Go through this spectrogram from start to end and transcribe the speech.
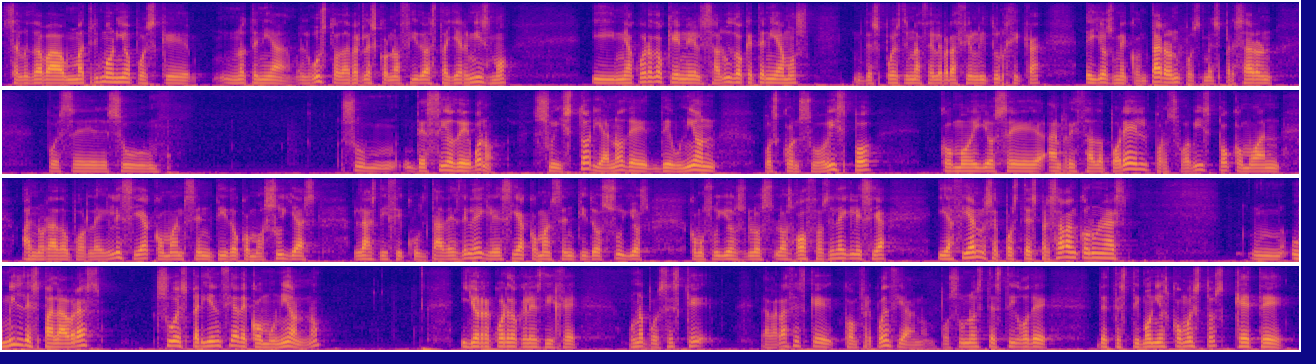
saludaba a un matrimonio pues que no tenía el gusto de haberles conocido hasta ayer mismo y me acuerdo que en el saludo que teníamos después de una celebración litúrgica ellos me contaron, pues me expresaron pues eh, su su deseo de bueno su historia no de, de unión pues con su obispo cómo ellos se han rezado por él, por su obispo, cómo han, orado por la iglesia, cómo han sentido como suyas las dificultades de la iglesia, cómo han sentido suyos, como suyos los, los gozos de la iglesia, y hacían, no sé, pues te expresaban con unas mm, humildes palabras su experiencia de comunión, ¿no? Y yo recuerdo que les dije, bueno, pues es que, la verdad es que con frecuencia, ¿no? Pues uno es testigo de, de testimonios como estos que te,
